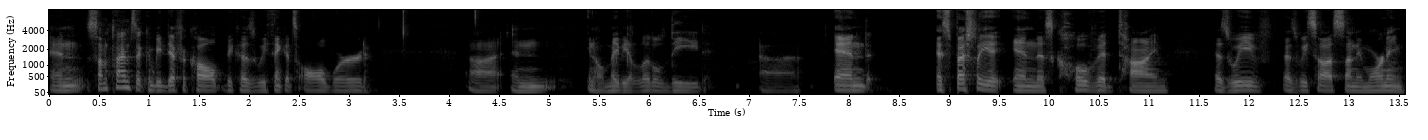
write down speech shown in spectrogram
and sometimes it can be difficult because we think it's all word, uh, and you know maybe a little deed, uh, and especially in this COVID time, as we've as we saw Sunday morning,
